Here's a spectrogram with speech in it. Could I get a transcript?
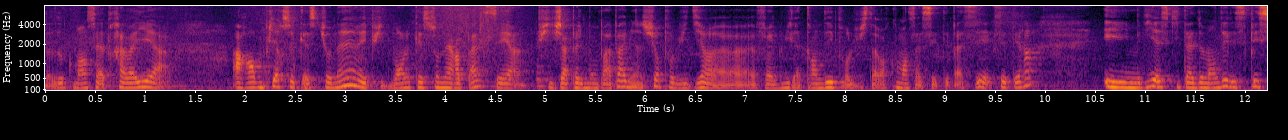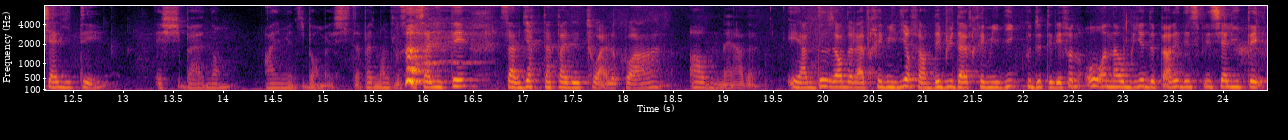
de commencer à travailler à, remplir ce questionnaire. Et puis, bon, le questionnaire passe. Et puis, j'appelle mon papa, bien sûr, pour lui dire. Euh, enfin, lui, il attendait pour lui savoir comment ça s'était passé, etc. Et il me dit, est-ce qu'il t'a demandé les spécialités? Et je dis, bah non. Ah, il me dit, bon, bah, si t'as pas demandé les spécialités, ça veut dire que t'as pas d'étoile, quoi. Hein. Oh merde. Et à 2h de l'après-midi, enfin début d'après-midi, coup de téléphone, oh, on a oublié de parler des spécialités.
